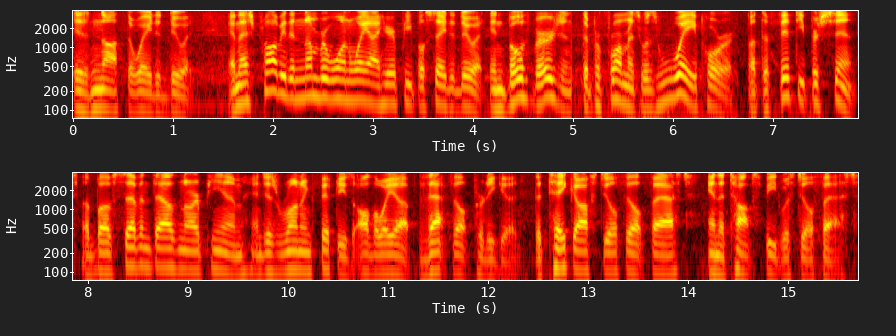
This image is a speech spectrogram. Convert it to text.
is not the way to do it. And that's probably the number one way I hear people say to do it. In both versions, the performance was way poorer, but the 50% above 7,000 RPM and just running 50s all the way up, that felt pretty good. The takeoff still felt fast and the top speed was still fast.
